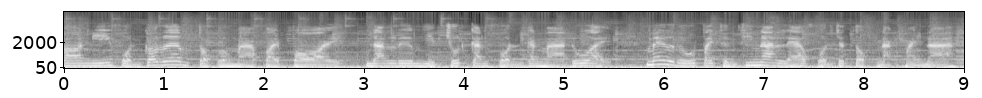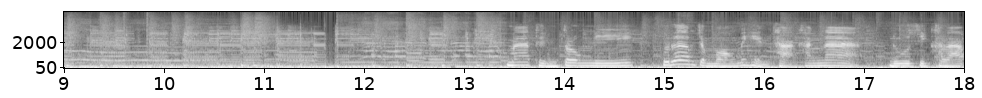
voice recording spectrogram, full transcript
ตอนนี้ฝนก็เริ่มตกลงมาปล่อยๆ ดันลืมหยิบชุดกันฝนกันมาด้วย ไม่รู้ไปถึงที่นั่นแล้วฝนจะตกหนักไหมนะมาถึงตรงนี้ เริ่มจะมองไม่เห็นทางข้างหน้า ดูสิครับ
